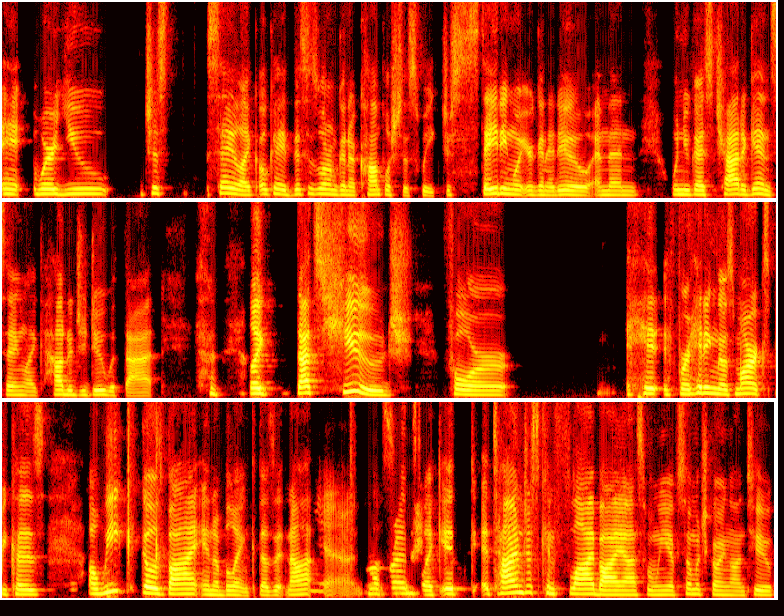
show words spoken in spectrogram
eh, where you just say like, okay, this is what I'm going to accomplish this week, just stating what you're going to do, and then when you guys chat again, saying like, how did you do with that? like that's huge for hit for hitting those marks because a week goes by in a blink, does it not? yeah. it my friends like it, it time just can fly by us when we have so much going on too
